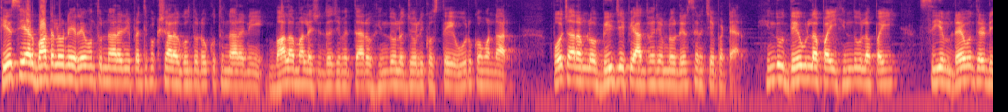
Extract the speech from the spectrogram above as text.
కేసీఆర్ బాటలోనే రేవంత్ ఉన్నారని ప్రతిపక్షాల గొంతు నొక్కుతున్నారని బాలమల్లేష్ ధ్వజమెత్తారు. హిందువుల జోలికొస్తే ఊరుకోమన్నారు. పోచారంలో బీజేపీ ఆధ్వర్యంలో నిరసన చేపట్టారు. హిందూ దేవుళ్ళపై హిందువులపై సీఎం రేవంత్ రెడ్డి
